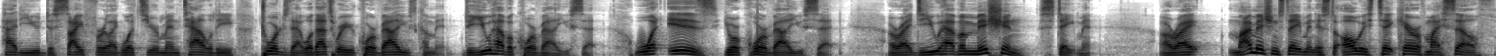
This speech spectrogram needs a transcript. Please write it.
how do you decipher like what's your mentality towards that? Well, that's where your core values come in. Do you have a core value set? What is your core value set? All right, do you have a mission statement? All right? My mission statement is to always take care of myself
